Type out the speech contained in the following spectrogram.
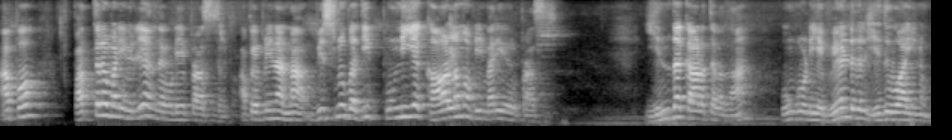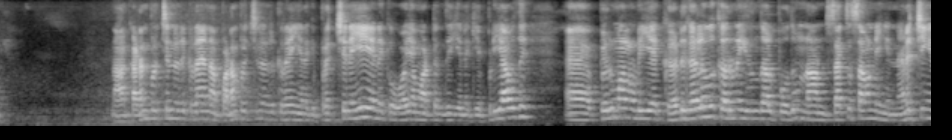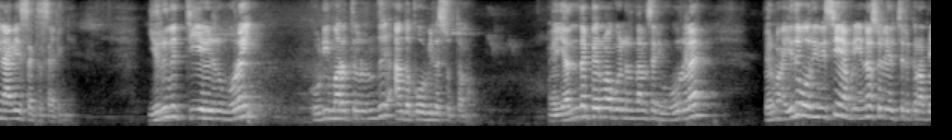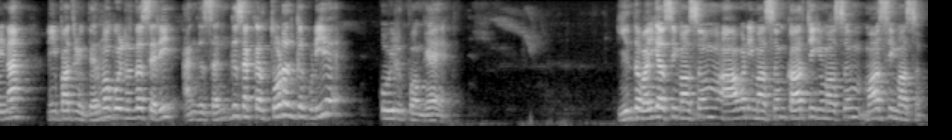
அப்போது பத்தரை மணி வரையும் அந்த உடைய ப்ராசஸ் இருக்கும். அப்போ எப்படின்னா விஷ்ணுபதி புண்ணிய காலம் அப்படின்னு மாதிரி ஒரு ப்ராசஸ் இந்த காலத்தில் தான் உங்களுடைய வேண்டுதல் எதுவாயினும் நான் கடன் பிரச்சனை இருக்கிறேன் நான் பணம் பிரச்சனை இருக்கிறேன் எனக்கு பிரச்சனையே எனக்கு ஓய மாட்டேங்குது. எனக்கு எப்படியாவது பெருமாளுடைய கடுகளவு கருணை இருந்தால் போதும். நான் சக்ஸஸ் ஆகும் நீங்கள் நினச்சிங்கனாவே சக்ஸஸ் ஆகிடுங்க இருபத்தி ஏழு முறை கொடிமரத்திலிருந்து அந்த கோவிலை சுற்றணும் எந்த பெருமா கோயில் இருந்தாலும் சரி ஊரில் பெருமா இது ஒரு விஷயம். அப்படி என்ன சொல்லி வச்சுருக்கிறோம் அப்படின்னா நீங்கள் பார்த்துருவீங்க பெருமா கோயில் இருந்தால் சரி அங்கே சங்கு சக்கரத்தோடு இருக்கக்கூடிய கோவிலுக்கு போங்க. இந்த வைகாசி மாதம் ஆவணி மாதம் கார்த்திகை மாதம் மாசி மாதம்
